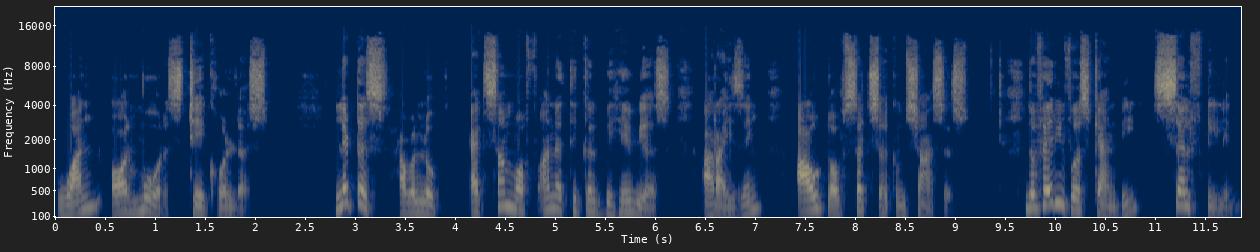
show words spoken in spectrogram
one or more stakeholders. Let us have a look at some of unethical behaviors arising out of such circumstances. The very first can be self-dealing.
